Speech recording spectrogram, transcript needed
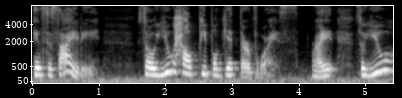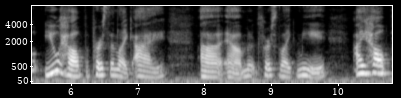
in society so you help people get their voice right? So you you help a person like i uh, am a person like me. I help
